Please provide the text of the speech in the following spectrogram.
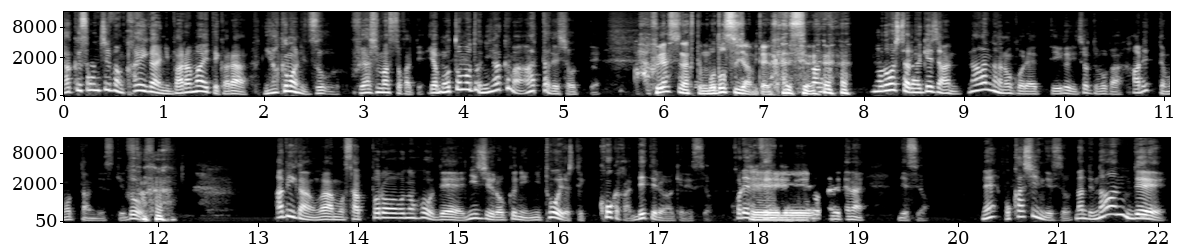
130万海外にばらまいてから200万に増増やしますとかって。いや、もともと200万あったでしょって。あ増やしてなくて戻すじゃんみたいな感じですよね。戻しただけじゃん。何なのこれっていうふうにちょっと僕はあれって思ったんですけど、アビガンはもう札幌の方で26人に投与して効果が出てるわけですよ。これ全然されてないんですよ。ね、おかしいんですよ。なんで、なんで、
